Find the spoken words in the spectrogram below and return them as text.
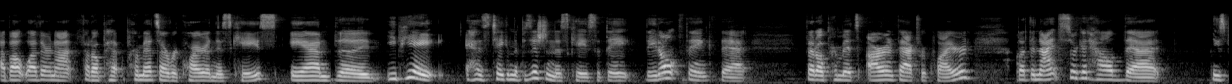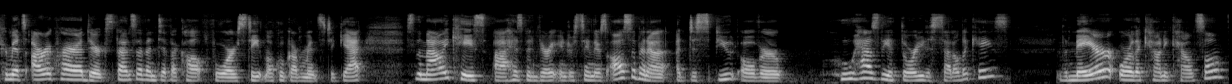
about whether or not federal p- permits are required in this case. And the EPA has taken the position in this case that they, they don't think that federal permits are in fact required. But the Ninth Circuit held that these permits are required. They're expensive and difficult for state and local governments to get. So the Maui case uh, has been very interesting. There's also been a, a dispute over who has the authority to settle the case the mayor or the county council.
